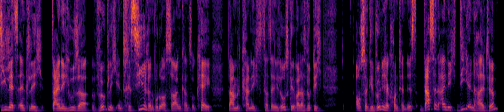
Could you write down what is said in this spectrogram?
die letztendlich deine User wirklich interessieren, wo du auch sagen kannst, okay, damit kann ich tatsächlich losgehen, weil das wirklich außergewöhnlicher Content ist, das sind eigentlich die Inhalte,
